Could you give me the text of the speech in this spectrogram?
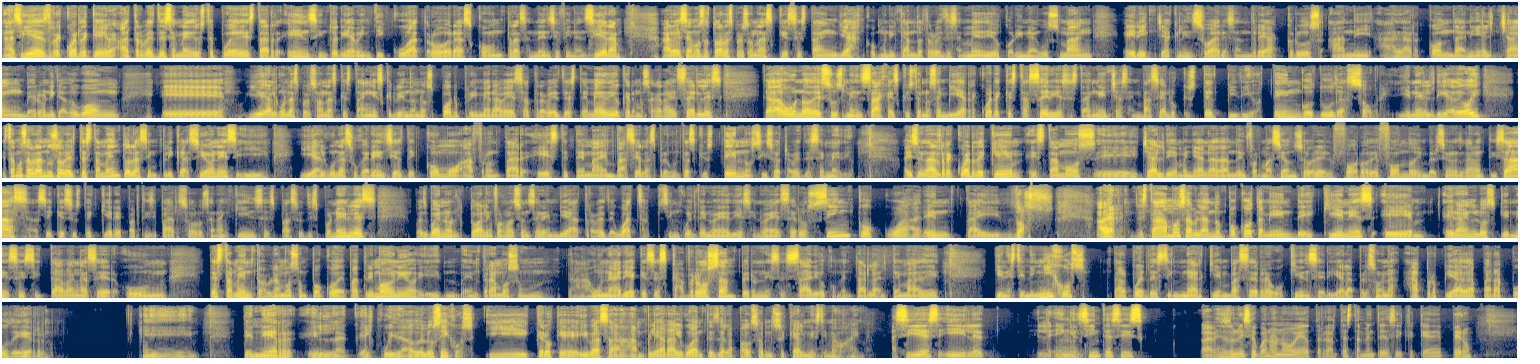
Así es, recuerde que a través de ese medio usted puede estar en sintonía 24 horas con trascendencia financiera. Agradecemos a todas las personas que se están ya comunicando a través de ese medio, Corina Guzmán, Eric Jacqueline Suárez, Andrea Cruz, Ani Alarcón, Daniel Chan, Verónica Dubón eh, y algunas personas que están escribiéndonos por primera vez a través de este medio. Queremos agradecerles cada uno de sus mensajes que usted nos envía. Recuerde que estas series están hechas en base a lo que usted pidió. Tengo dudas sobre. Y en el día de hoy hoy Estamos hablando sobre el testamento, las implicaciones y, algunas sugerencias de cómo afrontar este tema en base a las preguntas que usted nos hizo a través de ese medio. Adicional, recuerde que estamos eh, ya el día de mañana dando información sobre el foro de fondo de inversiones garantizadas, así que si usted quiere participar, solo serán 15 espacios disponibles. Pues bueno, toda la información será enviada a través de WhatsApp 59190542. A ver, estábamos hablando un poco también de quiénes eh, eran los que necesitaban hacer un testamento. Hablamos un poco de patrimonio y entramos a un área que es escabrosa, pero necesario comentarla, el tema de quienes tienen hijos para poder designar quién va a ser o quién sería la persona apropiada para poder eh, tener el, cuidado de los hijos. Y creo que ibas a ampliar algo antes de la pausa musical, mi estimado Jaime. Así es, y en síntesis, a veces uno dice, bueno, no voy a otorgar testamento y así que quede, pero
